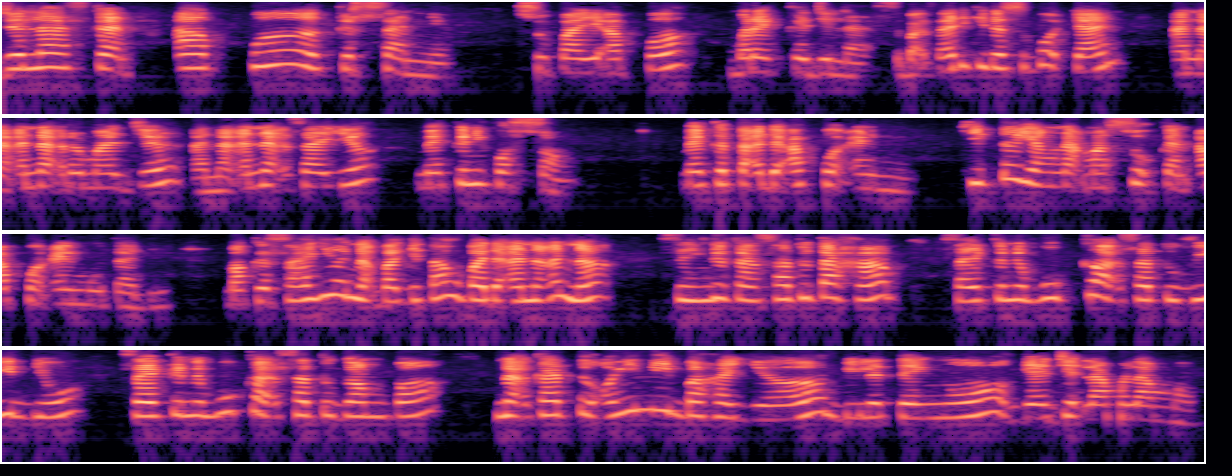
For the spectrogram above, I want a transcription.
Jelaskan apa kesannya. Supaya apa? Mereka jelas. Sebab tadi kita sebutkan anak-anak remaja, anak-anak saya, mereka ni kosong. Mereka tak ada apa ilmu. Kita yang nak masukkan apa ilmu tadi. Maka saya nak bagi tahu pada anak-anak, sehingga kan satu tahap saya kena buka satu video, saya kena buka satu gambar nak kata oh ini bahaya bila tengok gadget lama-lama.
